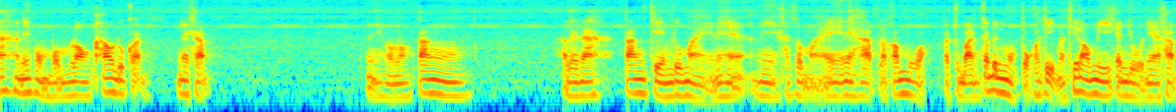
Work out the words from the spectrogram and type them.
นะ อันนี้ผมผมลองเข้าดูก่อนนะครับนี่ผมลองตั้งอะไรนะ ตั้งเกมดูใหม่นะฮะนี่คัสมัยนะครับ แล้วก็หมวกปัจจุบันก็เป็นหมวกปกติเหมือนที่เรามีกันอยู่เนี่ยครับ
